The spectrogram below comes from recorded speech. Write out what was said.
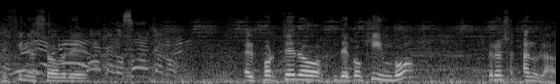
define sobre el portero de Coquimbo, pero es anulado.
